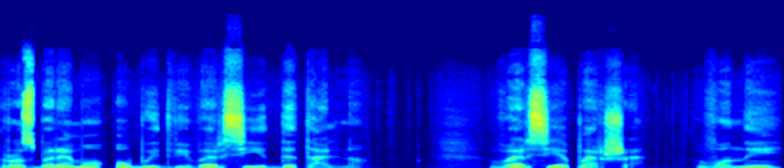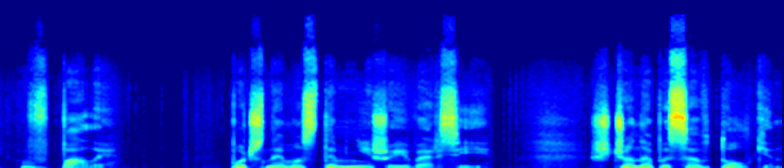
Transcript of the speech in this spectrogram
Розберемо обидві версії детально. Версія перша. Вони впали. Почнемо з темнішої версії. Що написав Толкін?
